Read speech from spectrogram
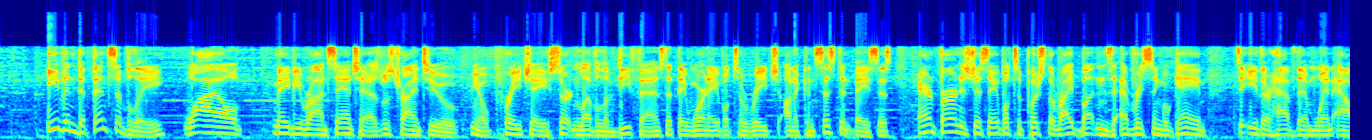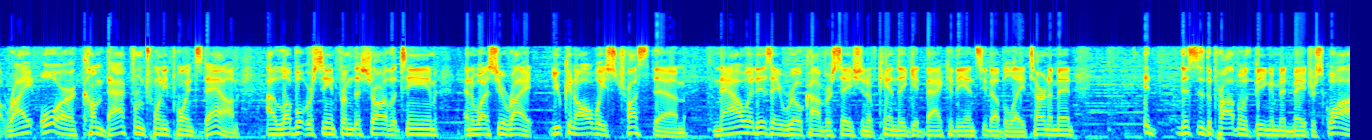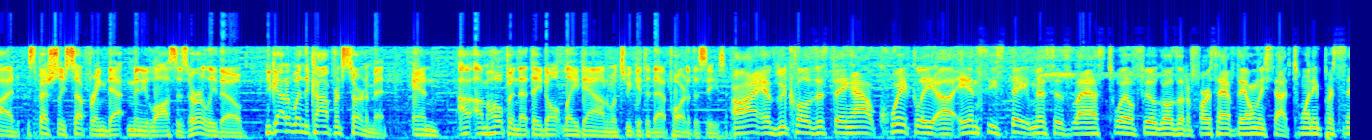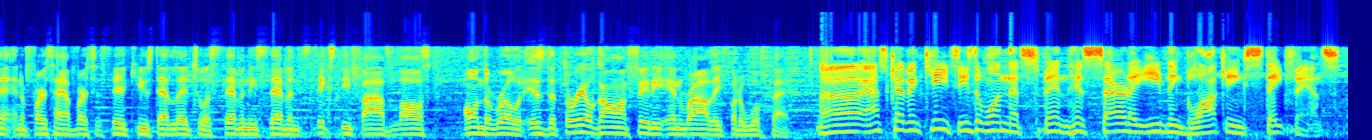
Even defensively, while maybe Ron Sanchez was trying to, you know, preach a certain level of defense that they weren't able to reach on a consistent basis. Aaron Fearne is just able to push the right buttons every single game to either have them win outright or come back from 20 points down. I love what we're seeing from this Charlotte team. And Wes, you're right. You can always trust them. Now it is a real conversation of can they get back to the NCAA tournament it, this is the problem with being a mid-major squad, especially suffering that many losses early. Though you got to win the conference tournament, and I, am hoping that they don't lay down once we get to that part of the season. All right, as we close this thing out quickly, uh, NC State missed its last 12 field goals of the first half. They only shot 20% in the first half versus Syracuse. That led to a 77-65 loss on the road. Is the thrill gone, Finney, in Raleigh for the Wolfpack? Uh, ask Kevin Keatts. He's the one that spent his Saturday evening blocking state fans.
